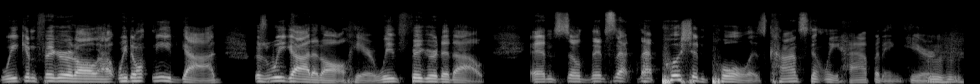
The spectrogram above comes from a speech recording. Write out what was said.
we can figure it all out. We don't need God because we got it all here. We've figured it out. And so there's that that push and pull is constantly happening here. Mhm.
